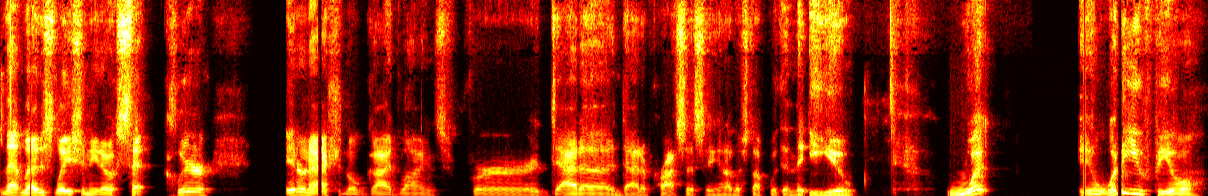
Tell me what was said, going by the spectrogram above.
that legislation, you know, set clear international guidelines for data and data processing and other stuff within the EU. What you know, what do you feel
